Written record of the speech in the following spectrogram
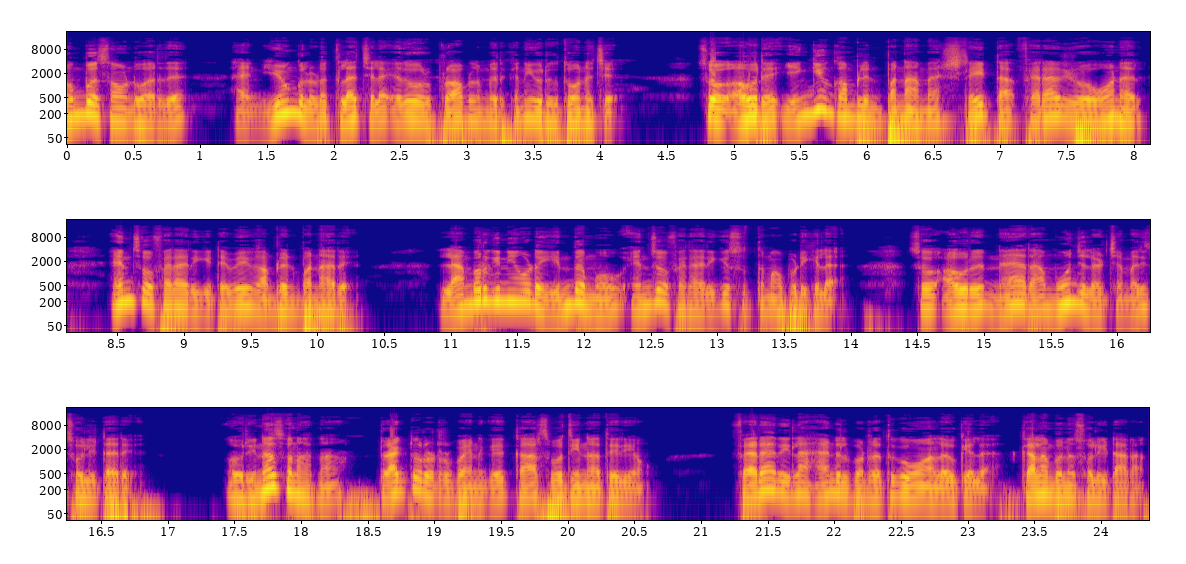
ரொம்ப சவுண்ட் வருது. அண்ட் இவங்களோட கிளச்சில் ஏதோ ஒரு ப்ராப்ளம் இருக்குன்னு இவருக்கு தோணுச்சு. ஸோ அவர் எங்கேயும் கம்ப்ளைண்ட் பண்ணாமல் ஸ்ட்ரெயிட்டாக ஃபெராரியோட ஓனர் என்சோ ஃபெராரி கிட்டவே கம்ப்ளைண்ட் பண்ணார். லேம்பர்கினியோட இந்த மூவ் என்சோ ஃபெராரிக்கு சுத்தமாக பிடிக்கல. ஸோ அவர் நேராக மூஞ்சில் அடித்த மாதிரி சொல்லிட்டாரு. அவர் என்ன சொன்னார்னா டிராக்டர் ஓட்டுற பையனுக்கு கார்ஸ் பற்றினா தெரியும்? ஃபெராரிலாம் ஹேண்டில் பண்ணுறதுக்கு உன் அளவுக்கு இல்லை. கிளம்புன்னு சொல்லிட்டாரான்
